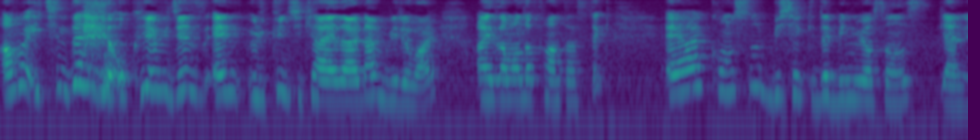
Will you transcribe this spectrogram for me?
Ama içinde okuyabileceğiniz en ürkünç hikayelerden biri var. Aynı zamanda fantastik. Eğer konusunu bir şekilde bilmiyorsanız, yani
